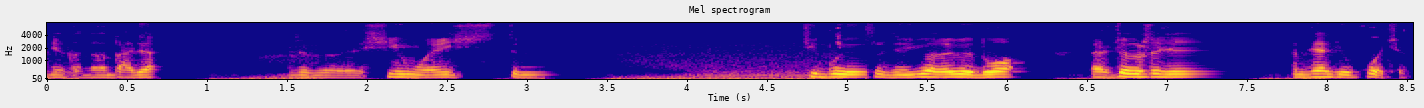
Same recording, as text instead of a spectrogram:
你可能大家这个新闻这个进步的事情越来越多，呃，这个事情三天就过去了，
